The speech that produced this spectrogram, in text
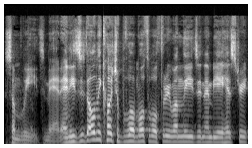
some leads, man. And he's the only coach to blow multiple 3 1 leads in NBA history.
